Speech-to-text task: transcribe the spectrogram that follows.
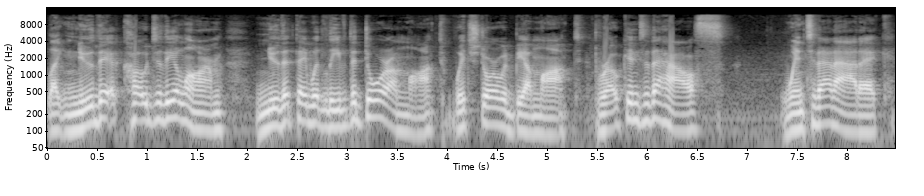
like knew the code to the alarm, knew that they would leave the door unlocked, which door would be unlocked, broke into the house, went to that attic,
